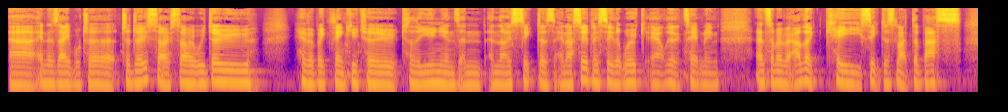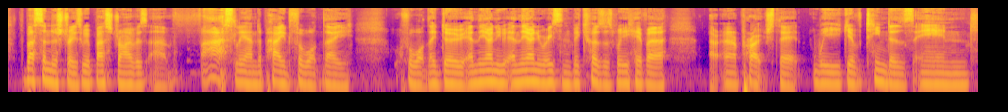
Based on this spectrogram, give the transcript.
uh, and is able to to do so. So we do have a big thank you to to the unions and and those sectors. And I certainly see the work out there that's happening in some of our other key sectors like the bus the bus industries, where bus drivers are vastly underpaid for what they for what they do. And the only and the only reason because is we have a an approach that we give tenders and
